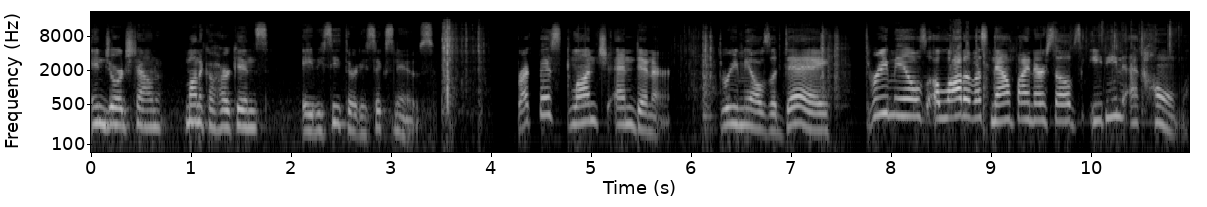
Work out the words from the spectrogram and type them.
In Georgetown, Monica Harkins, ABC 36 News. Breakfast, lunch, and dinner. Three meals a day Three meals, a lot of us now find ourselves eating at home.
